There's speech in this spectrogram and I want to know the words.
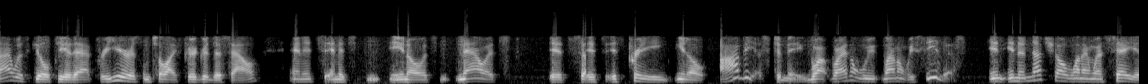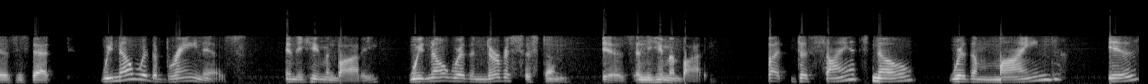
I was guilty of that for years until I figured this out. And it's and it's you know it's now it's it's it's it's pretty you know obvious to me. Why, why don't we why don't we see this? In in a nutshell, what I want to say is is that we know where the brain is in the human body. We know where the nervous system is in the human body. But does science know where the mind is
